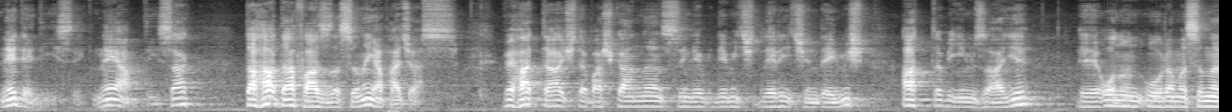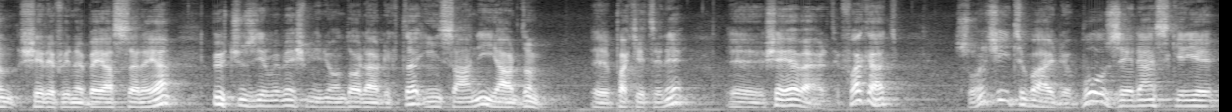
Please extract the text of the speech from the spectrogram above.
ne dediysek, ne yaptıysak daha da fazlasını yapacağız. Ve hatta işte başkanlığın limitleri içindeymiş attı bir imzayı e, onun uğramasının şerefine Beyaz Saray'a 325 milyon dolarlık da insani yardım e, paketini e, şeye verdi. Fakat sonuç itibariyle bu Zelenski'yi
